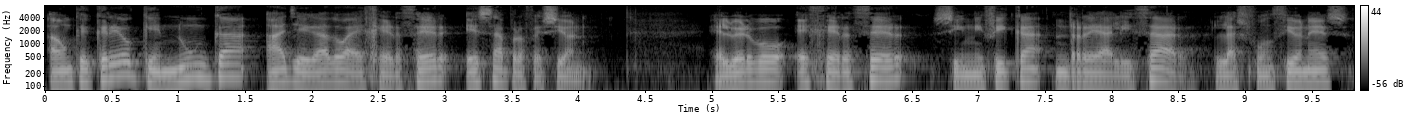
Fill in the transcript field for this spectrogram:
aunque creo que nunca ha llegado a ejercer esa profesión. El verbo ejercer significa realizar las funciones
